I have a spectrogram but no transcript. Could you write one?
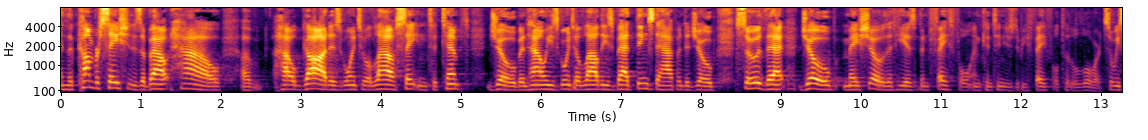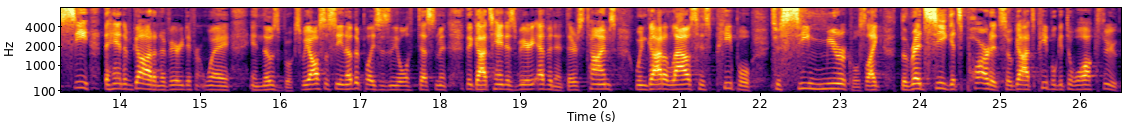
And the conversation is about how, uh, how God is going to allow Satan to tempt Job and how he's going to allow these bad things to happen to Job so that Job may show that he has been faithful and continues to be faithful to the Lord. So we see the hand of God in a very different way in those books. We also see in other places in the Old Testament that God's hand is very evident. There's times when God allows his people to see miracles, like the Red Sea gets parted so God's people get to walk through.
